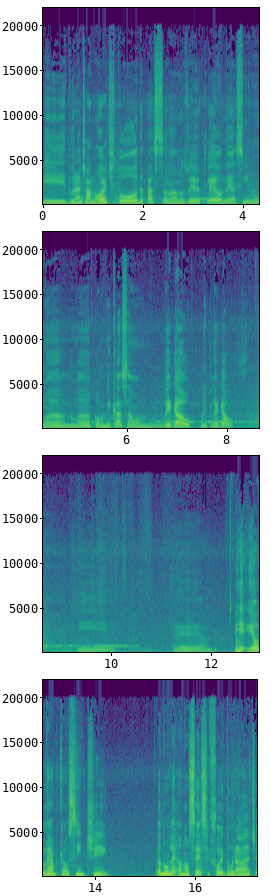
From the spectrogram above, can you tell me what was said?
e durante a noite toda passamos, eu e o né, assim, numa, numa comunicação legal, muito legal. E, é, e, e eu lembro que eu senti eu não, eu não sei se foi durante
